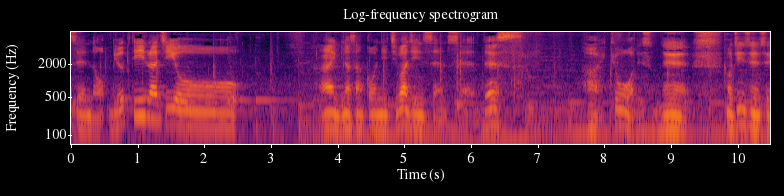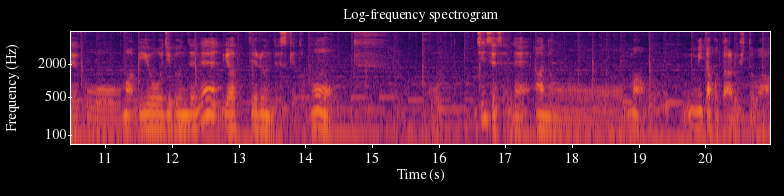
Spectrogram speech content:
生のビューティーラジオ。はい皆さんこんにちは仁先生です。はい今日はですね、まあ、仁先生こう、まあ、美容を自分でねやってるんですけどもこう仁先生ねあのー、まあ見たことある人は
